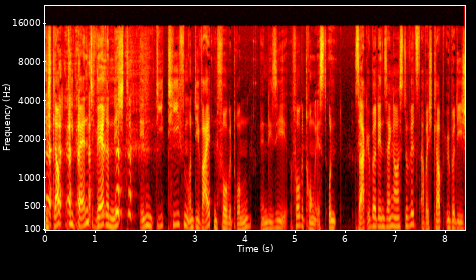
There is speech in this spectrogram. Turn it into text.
Ich glaube, die Band wäre nicht in die Tiefen und die Weiten vorgedrungen, in die sie vorgedrungen ist. Und sag über den Sänger, was du willst, aber ich glaube, über die,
